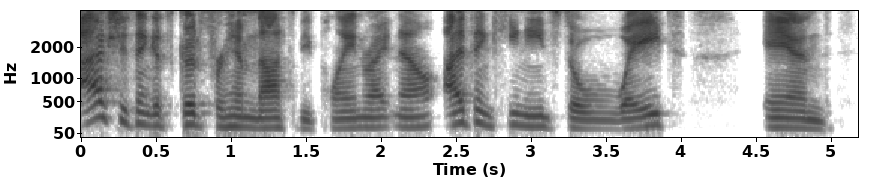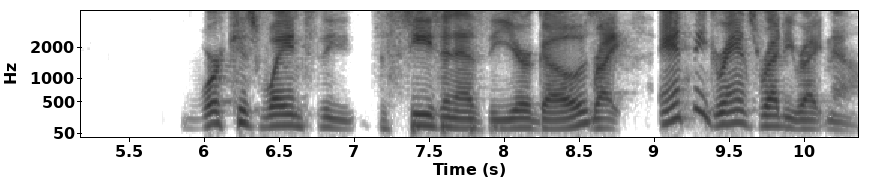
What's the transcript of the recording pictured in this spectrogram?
I actually think it's good for him not to be playing right now. I think he needs to wait and work his way into the, the season as the year goes. right. Anthony Grant's ready right now.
